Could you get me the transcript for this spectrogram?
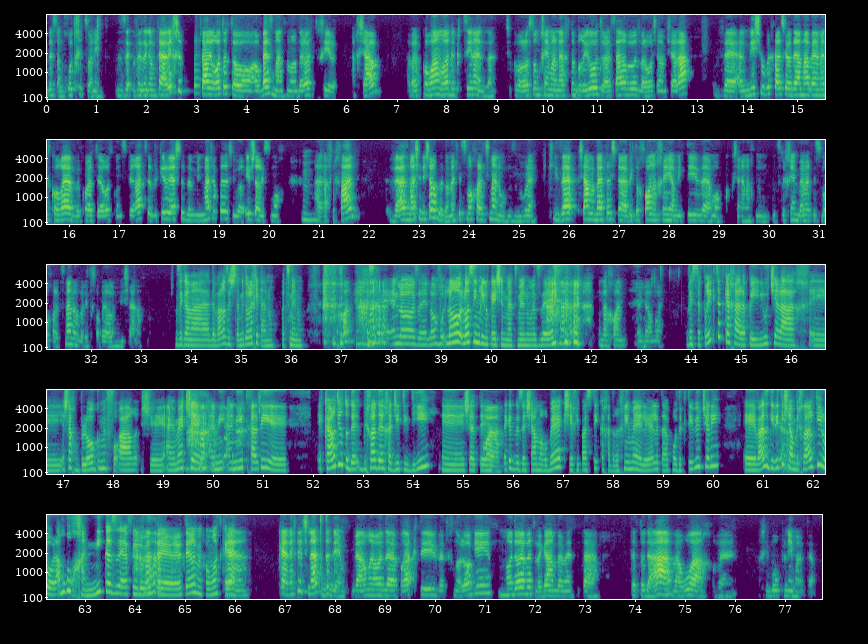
בסמכות חיצונית. זה, וזה גם תהליך שאפשר לראות אותו הרבה זמן, זאת אומרת, זה לא התחיל עכשיו, אבל הקורונה מאוד הקצינה את זה, שכבר לא סומכים על מערכת הבריאות ועל שר הבריאות ועל ראש הממשלה, ועל מישהו בכלל שיודע מה באמת קורה, וכל התיאוריות קונספירציה, וכאילו יש איזה מין משהו כזה שכבר אי אפשר לסמוך mm-hmm. על אף אחד, ואז מה שנשאר זה באמת לסמוך על עצמנו, וזה מעולה. כי זה, שם באמת יש את הביטחון הכי אמיתי ועמוק, כשאנחנו מצליחים באמת לסמוך על עצמנו ולהתחבר למי שאנחנו. זה גם הדבר הזה שתמיד הולך איתנו, עצמנו. נכון. אז אין לו, זה לא, לא, לא עושים רילוקיישן מעצמנו, אז... נכון, לגמרי. וספרי קצת ככה על הפעילות שלך. אה, יש לך בלוג מפואר, שהאמת שאני התחלתי... אה, הכרתי אותו ד... בכלל דרך ה-GTD, אה, שאת אה, מתעסקת בזה שם הרבה, כשחיפשתי ככה דרכים אה, לייעל את הפרודקטיביות שלי, ואז גיליתי כן. שם בכלל כאילו עולם רוחני כזה, אפילו יותר, יותר למקומות כן. כאלה. כן, יש לי את שני הצדדים, גם מאוד פרקטי וטכנולוגי, מאוד אוהבת, וגם באמת את, ה, את התודעה והרוח והחיבור פנימה יותר.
